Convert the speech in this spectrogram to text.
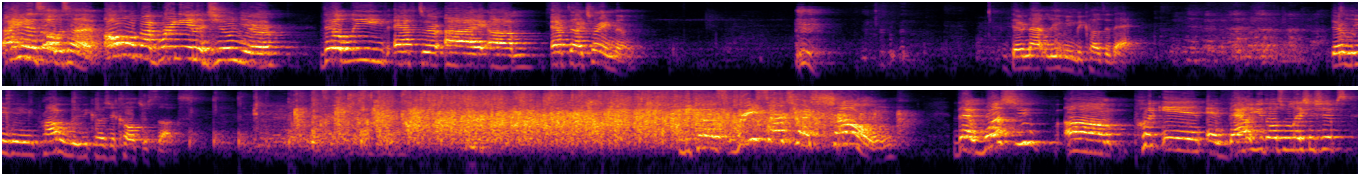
I hear this all the time. Oh, if I bring in a junior, they'll leave after I, um, after I train them. They're not leaving because of that. They're leaving probably because your culture sucks. Because research has shown that once you um, put in and value those relationships,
